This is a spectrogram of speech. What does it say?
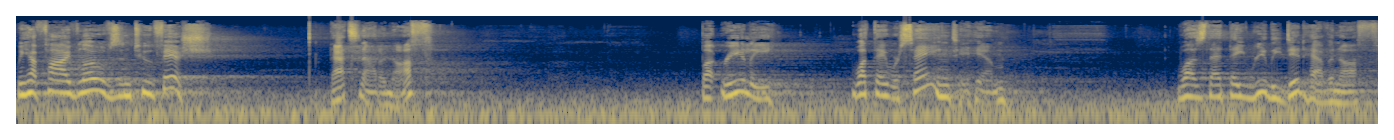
We have five loaves and two fish. That's not enough. But really, what they were saying to him was that they really did have enough,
